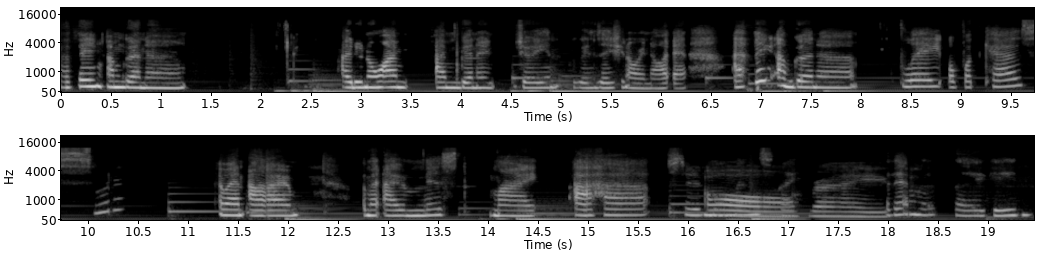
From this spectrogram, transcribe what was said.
I think I'm gonna. I don't know. I'm I'm gonna join organization or not, and I think I'm gonna play a podcast soon. When I'm when I missed my aha student moments, Oh, like right. I think I'm say again?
